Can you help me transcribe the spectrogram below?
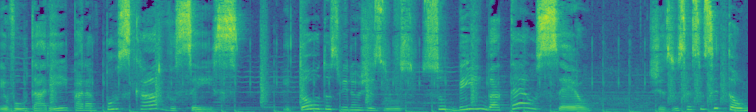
Eu voltarei para buscar vocês. E todos viram Jesus subindo até o céu. Jesus ressuscitou.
